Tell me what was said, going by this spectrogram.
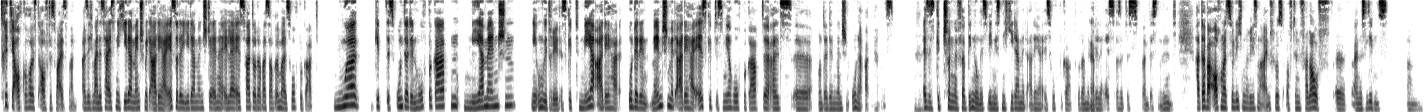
tritt ja auch gehäuft auf, das weiß man. Also ich meine, es das heißt nicht, jeder Mensch mit ADHS oder jeder Mensch, der eine LRS hat oder was auch immer, ist hochbegabt. Nur gibt es unter den Hochbegabten mehr Menschen, nee, umgedreht, es gibt mehr ADHS, unter den Menschen mit ADHS gibt es mehr Hochbegabte als äh, unter den Menschen ohne ADHS. Mhm. Also es gibt schon eine Verbindung, deswegen ist nicht jeder mit ADHS hochbegabt oder mit ja. LRS, also das beim besten Willen nicht. Hat aber auch natürlich einen riesen Einfluss auf den Verlauf äh, eines Lebens. Ähm,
